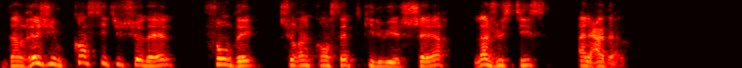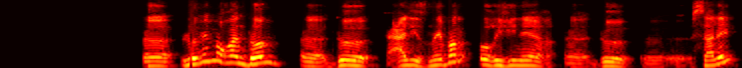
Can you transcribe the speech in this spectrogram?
d'un régime constitutionnel fondé sur un concept qui lui est cher, la justice, al-adala. le mémorandum euh, de Ali Znebar, originaire euh, de euh, Salé,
